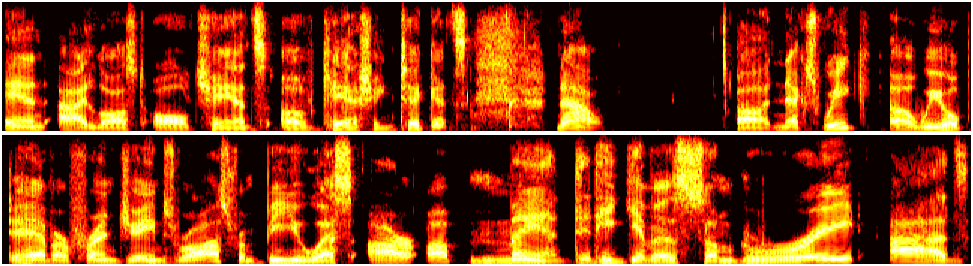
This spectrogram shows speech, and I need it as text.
and I lost all chance of cashing tickets. Now, uh, next week, uh, we hope to have our friend James Ross from BUSR up. Man, did he give us some great odds.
